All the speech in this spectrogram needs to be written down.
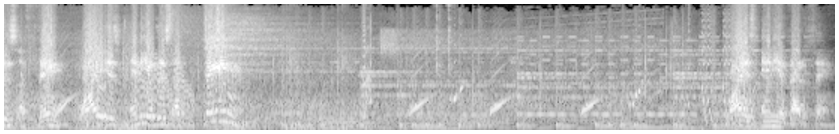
This a thing? Why is any of this a thing? Why is any of that a thing?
